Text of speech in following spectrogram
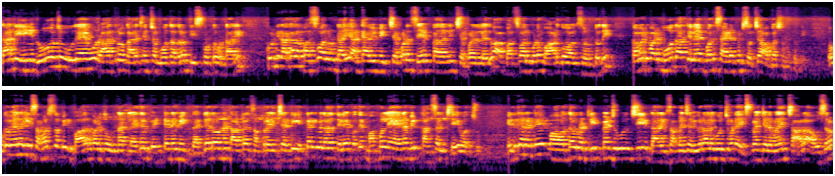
దాన్ని రోజు ఉదయం రాత్రి ఒక అరచెంచ మోతాదులో తీసుకుంటూ ఉండాలి. కొన్ని రకాల బస్వాలు ఉంటాయి. అంటే అవి మీకు చెప్పడం సేఫ్ కాదని చెప్పడం లేదు. ఆ బస్వాలు కూడా వాడుకోవాల్సి ఉంటుంది. కాబట్టి వాటి మోతాదు తెలియకపోతే సైడ్ ఎఫెక్ట్స్ వచ్చే అవకాశం ఉంటుంది. ఒకవేళ ఈ సమస్యతో మీరు బాధపడుతూ ఉన్నట్లయితే వెంటనే మీకు దగ్గరలో ఉన్న డాక్టర్ని సంప్రదించండి. ఎక్కడికి వెళ్ళాలో తెలియకపోతే మమ్మల్ని అయినా మీరు కన్సల్ట్ చేయవచ్చు. ఎందుకంటే మా వద్ద ఉన్న ట్రీట్మెంట్స్ గురించి దానికి సంబంధించిన వివరాల గురించి కూడా ఎక్స్ప్లెయిన్ చేయడం అనేది చాలా అవసరం.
